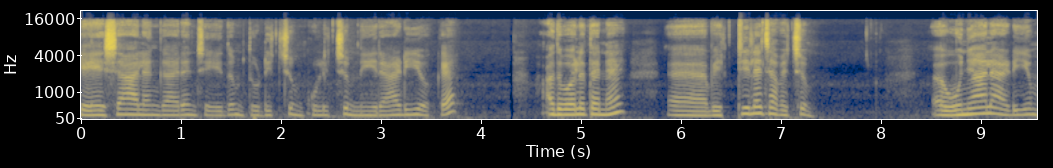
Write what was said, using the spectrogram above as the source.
കേശാലങ്കാരം ചെയ്തും തുടിച്ചും കുളിച്ചും നീരാടിയും ഒക്കെ അതുപോലെ തന്നെ വെറ്റില ചവച്ചും ഊഞ്ഞാലാടിയും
